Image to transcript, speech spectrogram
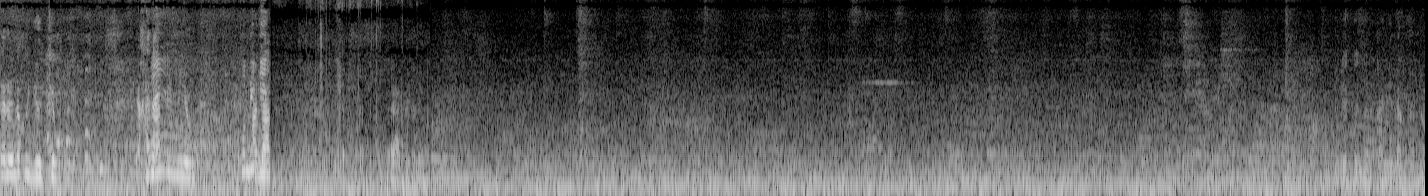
Meron ako YouTube. Hanapin mo yung... Hanap... Sabi ko. Ganda ng kanilang ano.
